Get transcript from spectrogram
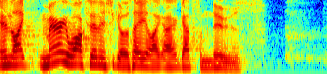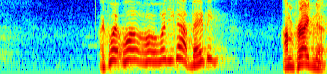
And like Mary walks in and she goes, Hey, like I got some news. Like, what, what, what do you got, baby? I'm pregnant.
